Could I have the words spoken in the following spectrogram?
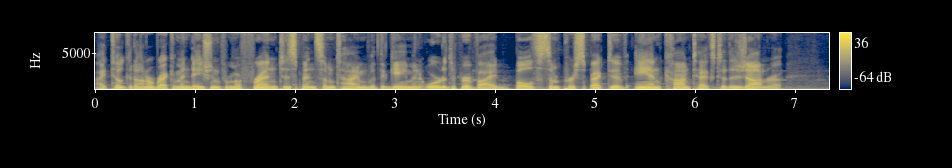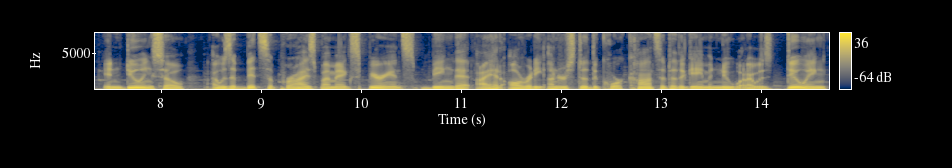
I took it on a recommendation from a friend to spend some time with the game in order to provide both some perspective and context to the genre. In doing so, I was a bit surprised by my experience, being that I had already understood the core concept of the game and knew what I was doing.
